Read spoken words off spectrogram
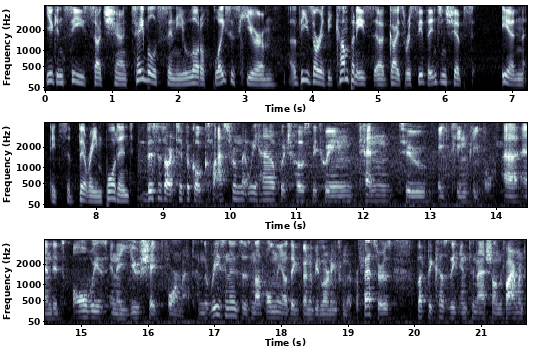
You can see such uh, tables in a lot of places here. Uh, these are the companies uh, guys receive the internships in. It's very important. This is our typical classroom that we have, which hosts between 10 to 18 people. Uh, and it's always in a U-shaped format. And the reason is, is not only are they going to be learning from their professors, but because of the international environment,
